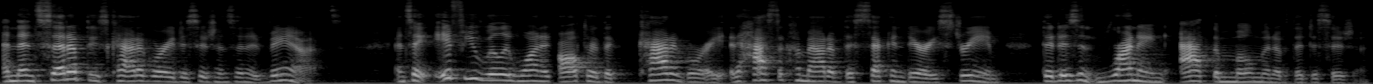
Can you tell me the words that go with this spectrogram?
and then set up these category decisions in advance and say, if you really want to alter the category, it has to come out of the secondary stream that isn't running at the moment of the decision.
